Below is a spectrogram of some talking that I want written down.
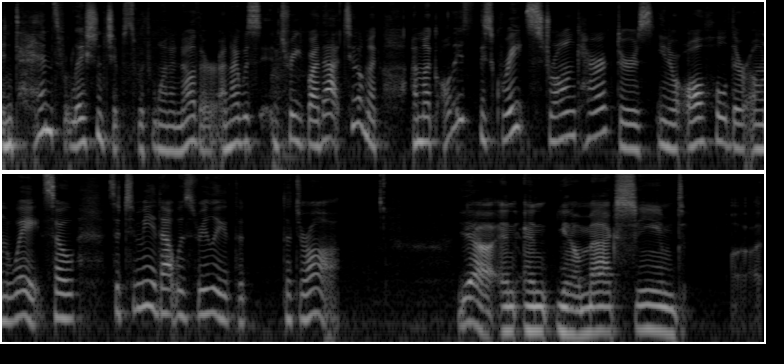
intense relationships with one another. And i was intrigued by that too. I'm like i'm like all these these great strong characters you know all hold their own weight. So so to me that was really the the draw yeah, and and you know Max seemed uh,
